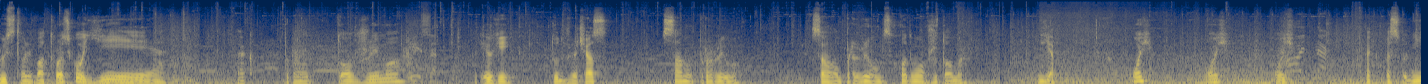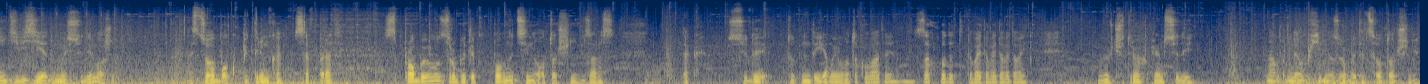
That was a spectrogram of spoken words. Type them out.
Вбивство Льва Троцького є. Так, продовжуємо. І окей, тут вже час саме прориву. Самим проривом заходимо в Житомир. Є. Ой, ой, ой. Так, без однієї дивізії, я думаю, сюди можна. А з цього боку підтримка, все вперед. Спробуємо зробити повноцінне оточення зараз. Так, сюди тут не даємо йому атакувати, заходити. Давай, давай, давай, давай. Ви в чотирьох прямо сюди. Нам необхідно зробити це оточення.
